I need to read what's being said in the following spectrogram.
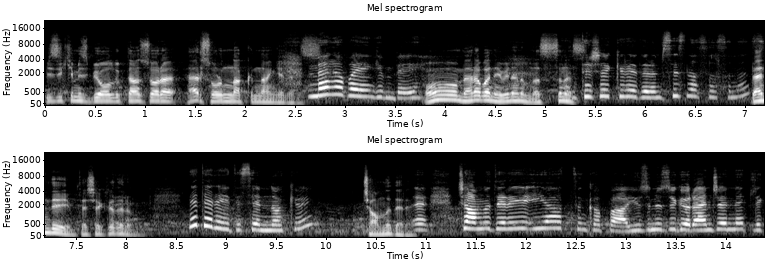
Biz ikimiz bir olduktan sonra her sorunun hakkından geliriz. Merhaba Engin Bey. Oo merhaba Nevin Hanım nasılsınız? Teşekkür ederim. Siz nasılsınız? Ben de iyiyim teşekkür ederim. Ne dereydi senin o köy? Çamlıdere. Ee, Çamlıdere'ye iyi attın kapağı. Yüzünüzü gören cennetlik.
